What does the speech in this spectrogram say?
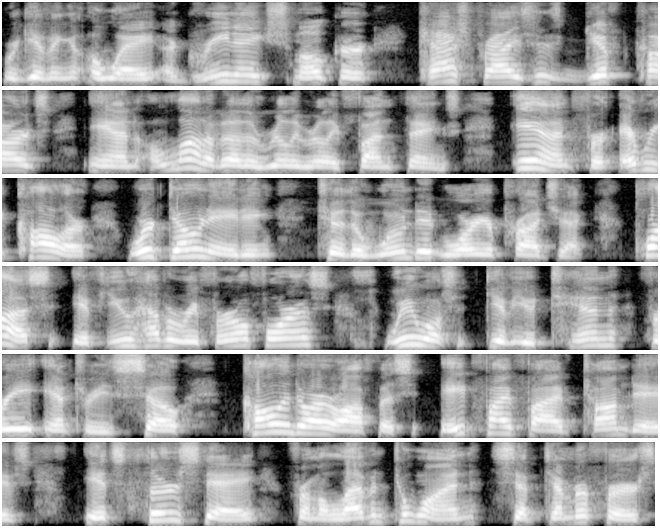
We're giving away a Green Egg smoker cash prizes, gift cards, and a lot of other really, really fun things. And for every caller, we're donating to the Wounded Warrior Project. Plus, if you have a referral for us, we will give you 10 free entries. So call into our office, 855-TOM-DAVES. It's Thursday from 11 to 1, September 1st.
